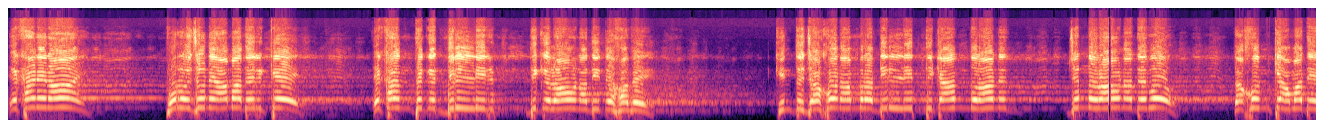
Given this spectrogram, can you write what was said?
এখানে নয়, প্রয়োজনে আমাদেরকে এখান থেকে দিল্লির দিকে রওনা দিতে হবে। কিন্তু যখন আমরা দিল্লির দিকে আন্দোলনের জন্য রওনা দেব, তখন কি আমাদের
